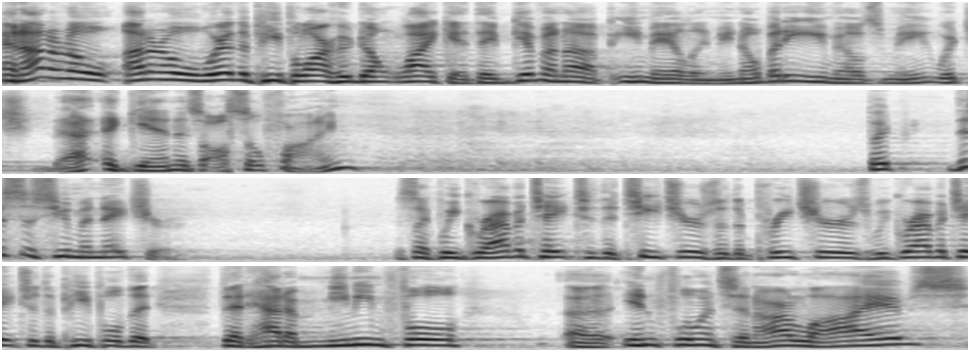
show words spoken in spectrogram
And I don't know, I don't know where the people are who don't like it. They've given up emailing me. Nobody emails me, which that, again is also fine. But this is human nature. It's like we gravitate to the teachers or the preachers, we gravitate to the people that, that had a meaningful uh, influence in our lives.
